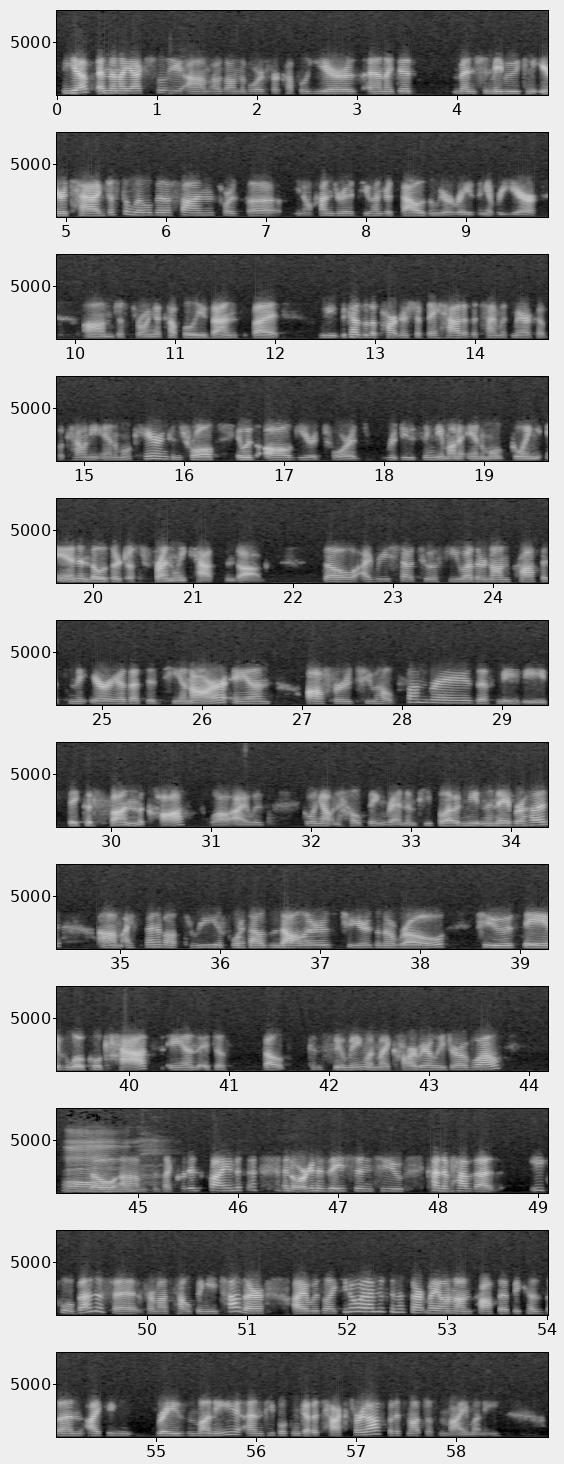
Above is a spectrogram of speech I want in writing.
Yep, and then I actually um, I was on the board for a couple of years, and I did mention maybe we can ear tag just a little bit of funds towards the you know hundred, two hundred thousand we were raising every year, um, just throwing a couple events. But we because of the partnership they had at the time with Maricopa County Animal Care and Control, it was all geared towards reducing the amount of animals going in, and those are just friendly cats and dogs. So I reached out to a few other nonprofits in the area that did TNR and offered to help fundraise if maybe they could fund the costs while I was going out and helping random people I would meet in the neighborhood. Um, I spent about three to four thousand dollars two years in a row to save local cats, and it just felt consuming when my car barely drove well. Aww. So um, since I couldn't find an organization to kind of have that equal benefit from us helping each other, I was like, you know what, I'm just going to start my own nonprofit because then I can raise money and people can get a tax write off, but it's not just my money.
